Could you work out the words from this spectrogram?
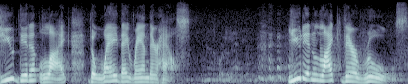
you didn't like the way they ran their house? You didn't like their rules.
